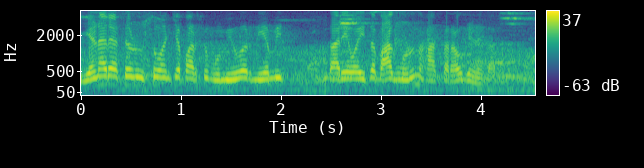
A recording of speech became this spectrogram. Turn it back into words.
येणाऱ्या सण उत्सवांच्या पार्श्वभूमीवर नियमित कार्यवाहीचा भाग म्हणून हा सराव घेण्यात आला.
